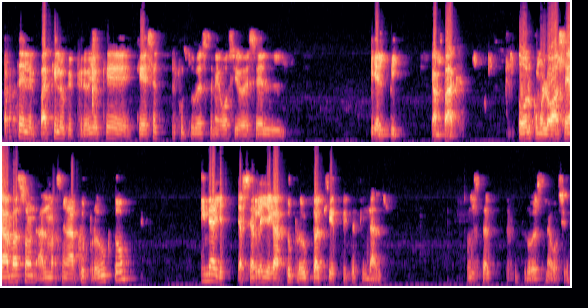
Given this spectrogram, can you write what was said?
parte del empaque, lo que creo yo que, es el futuro de este negocio es el, el pick and pack. Todo como lo hace Amazon, almacenar tu producto y hacerle llegar tu producto al cliente final. ¿Dónde está el futuro de este negocio?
